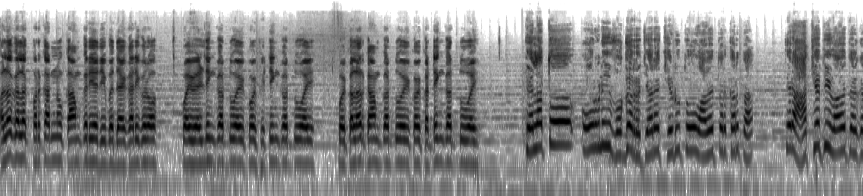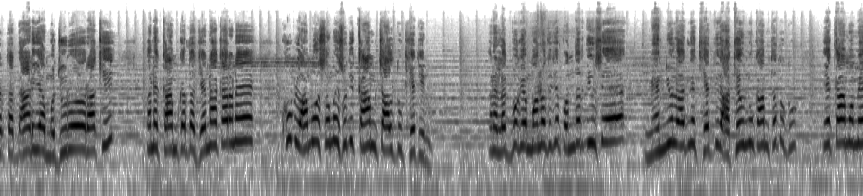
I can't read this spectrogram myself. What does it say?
અલગ અલગ પ્રકારનું કામ કરીએ છીએ બધા કારીગરો. કોઈ વેલ્ડિંગ કરતું હોય, કોઈ ફિટિંગ કરતું હોય, કોઈ કલર કામ કરતું હોય, કોઈ કટિંગ કરતું હોય. પહેલાં તો ઓરણી વગર જ્યારે ખેડૂતો વાવેતર કરતા, ત્યારે હાથેથી વાવેતર કરતા દાળિયા, મજૂરો રાખી અને કામ કરતા. જેના કારણે ખૂબ લાંબો સમય સુધી કામ ચાલતું ખેતીનું. અને લગભગ એમ માનો કે જે પંદર દિવસે મેન્યુઅલ આજને ખેતી હાથેનું કામ થતું હતું, એ કામ અમે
